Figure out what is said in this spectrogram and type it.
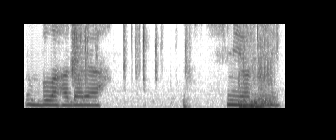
Благодаря смерти.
